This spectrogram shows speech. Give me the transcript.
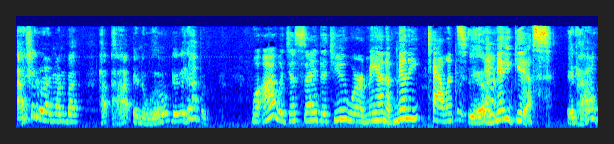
I sit around and wonder about how, how in the world did it happen. Well, I would just say that you were a man of many talents Yeah. and many gifts. And how?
